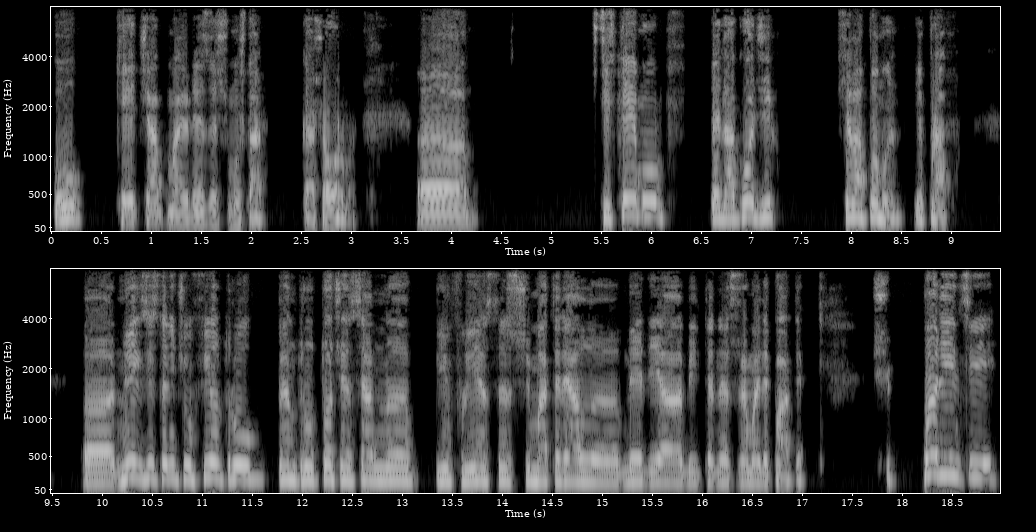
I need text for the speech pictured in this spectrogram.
cu ketchup, maioneză și muștar, ca așa urmă. Uh, sistemul pedagogic și la pământ, e praf. Uh, nu există niciun filtru pentru tot ce înseamnă influență și material uh, media, internet și așa mai departe. Și părinții,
